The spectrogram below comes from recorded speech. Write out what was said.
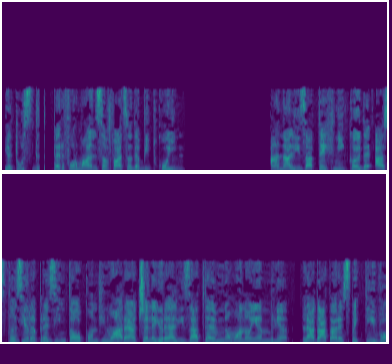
ETUS de performanță față de Bitcoin. Analiza tehnică de astăzi reprezintă o continuare a celei realizate în 9 noiembrie. La data respectivă,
